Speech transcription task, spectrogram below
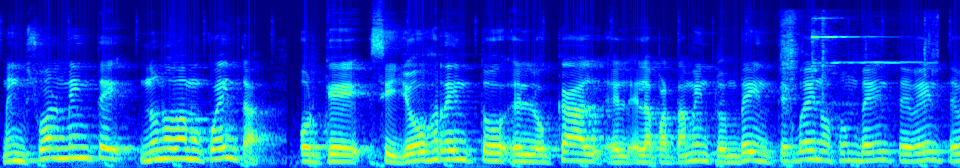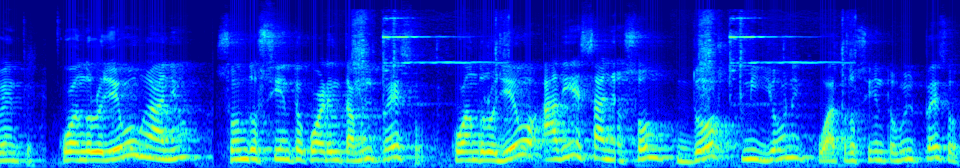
Mensualmente no nos damos cuenta. Porque si yo rento el local, el, apartamento en 20, bueno, son 20, 20, 20. Cuando lo llevo un año, son 240 mil pesos. Cuando lo llevo a 10 años, son 2 millones 400 mil pesos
